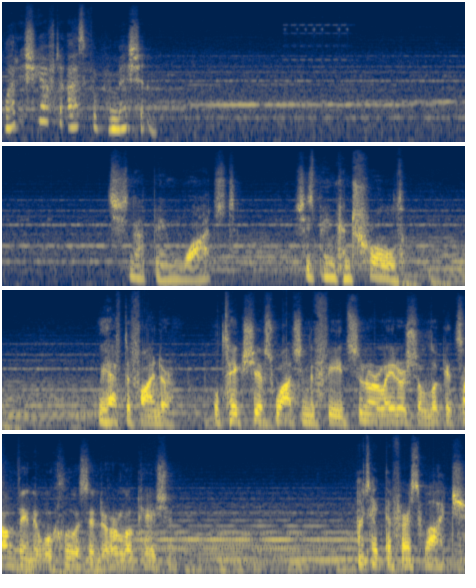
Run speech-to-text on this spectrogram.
Why does she have to ask for permission? She's not being watched. She's being controlled. We have to find her. We'll take shifts watching the feed. Sooner or later, she'll look at something that will clue us into her location. I'll take the first watch.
